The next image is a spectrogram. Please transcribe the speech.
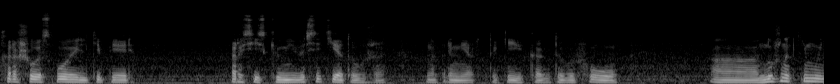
хорошо освоили теперь российские университеты уже, например, такие как ДВФУ. А нужно к нему,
